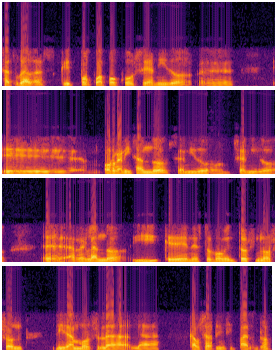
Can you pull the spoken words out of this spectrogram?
saturadas que poco a poco se han ido organizando, se han ido, se han ido eh, arreglando y que en estos momentos no son, digamos, la, la causa principal, ¿no?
